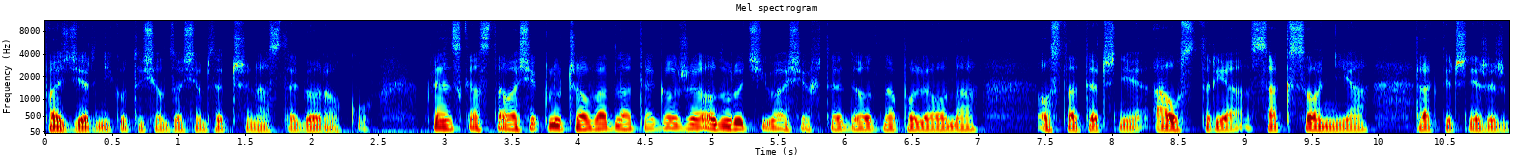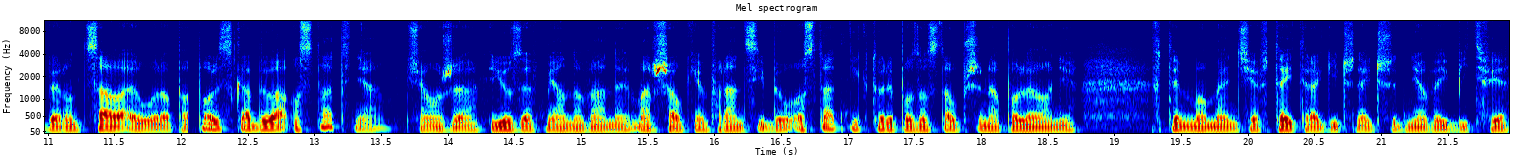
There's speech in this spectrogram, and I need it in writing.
październiku 1813 roku. Klęska stała się kluczowa dlatego, że odwróciła się wtedy od Napoleona Ostatecznie Austria, Saksonia, praktycznie rzecz biorąc cała Europa. Polska była ostatnia. Książę Józef mianowany marszałkiem Francji był ostatni, który pozostał przy Napoleonie w tym momencie, w tej tragicznej trzydniowej bitwie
